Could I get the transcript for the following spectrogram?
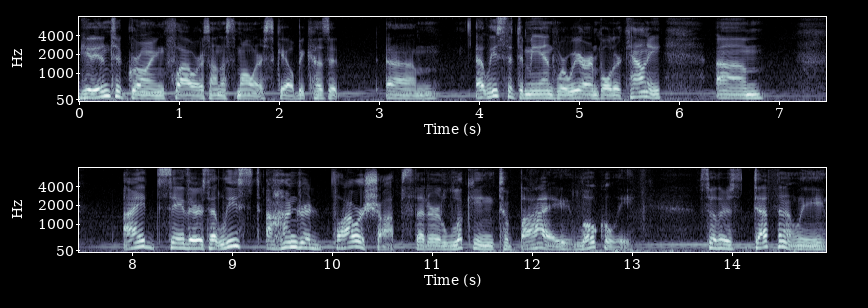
get into growing flowers on a smaller scale because it um, at least the demand where we are in boulder county um, I'd say there's at least a hundred flower shops that are looking to buy locally. So there's definitely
